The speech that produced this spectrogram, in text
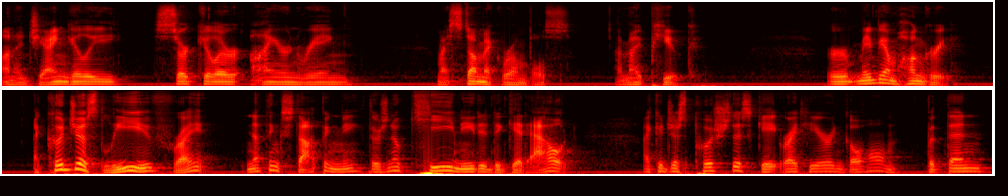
on a jangly, circular iron ring. My stomach rumbles. I might puke. Or maybe I'm hungry. I could just leave, right? Nothing's stopping me. There's no key needed to get out. I could just push this gate right here and go home. But then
